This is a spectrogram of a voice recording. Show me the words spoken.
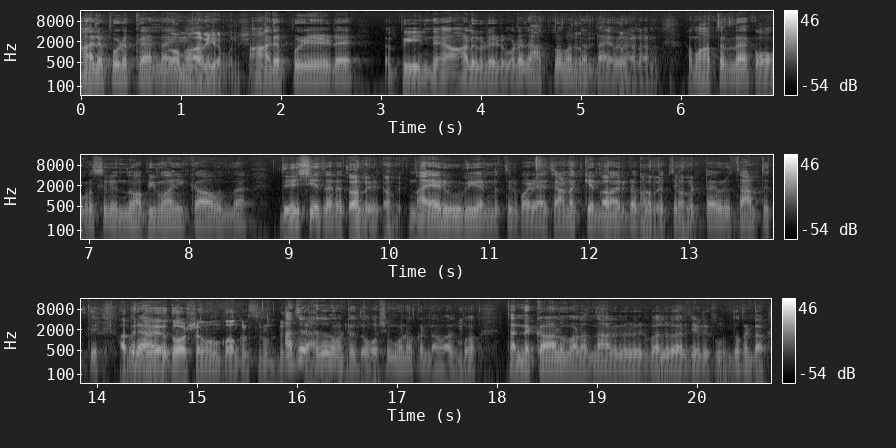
ആലപ്പുഴക്കാരനായി മാറി. ആലപ്പുഴയുടെ പിന്നെ ആളുകളുടെ വളരെ ആത്മബന്ധം ഉണ്ടായ ഒരാളാണ്. അത് മാത്രമല്ല കോൺഗ്രസ്സിൽ ഇന്നും അഭിമാനിക്കാവുന്ന ദേശീയ തലത്തിൽ. നയരൂപീകരണത്തിൽ പഴയ ചാണക്യന്മാരുടെ കൂട്ടത്തിൽപ്പെട്ട ഒരു സ്ഥാനത്തെത്തി ദോഷവും കോൺഗ്രസിനുണ്ട് അത് അത് നോട്ടെ ദോഷം ഗുണമൊക്കെ ഉണ്ടാവും. അതിപ്പോൾ തന്നെക്കാളും വളർന്ന ആളുകൾ വരുമ്പോൾ അത് വേറെ ചിലർക്ക് ഇതൊക്കെ ഉണ്ടാവും.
